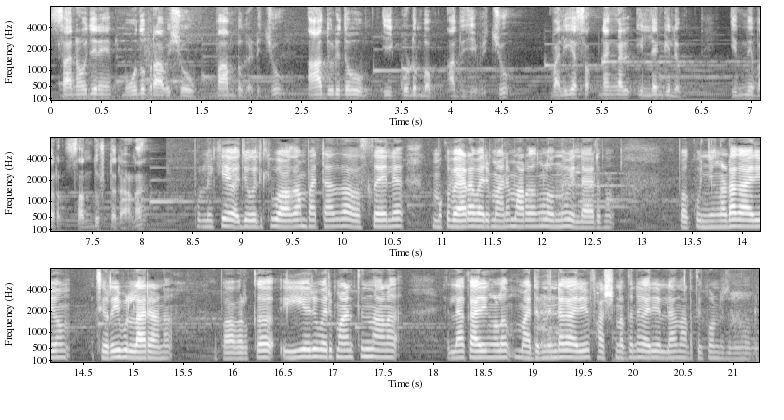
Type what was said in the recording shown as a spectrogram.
സനോജിനെ മൂന്ന് പ്രാവശ്യവും പാമ്പ് കടിച്ചു. ആ ദുരിതവും ഈ കുടുംബം അതിജീവിച്ചു. വലിയ സ്വപ്നങ്ങൾ ഇല്ലെങ്കിലും ഇന്നിവർ സന്തുഷ്ടരാണ്. പുള്ളിക്ക് ജോലിക്ക് പോകാൻ പറ്റാത്ത അവസ്ഥയിൽ നമുക്ക് വേറെ വരുമാന മാർഗങ്ങളൊന്നുമില്ലായിരുന്നു. അപ്പോൾ കുഞ്ഞുങ്ങളുടെ കാര്യം ചെറിയ പിള്ളേരാണ്. അപ്പോൾ അവർക്ക് ഈ ഒരു വരുമാനത്തിൽ നിന്നാണ് എല്ലാ കാര്യങ്ങളും മരുന്നിന്റെ കാര്യം ഭക്ഷണത്തിന്റെ കാര്യം എല്ലാം നടത്തിക്കൊണ്ടിരുന്നത്.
